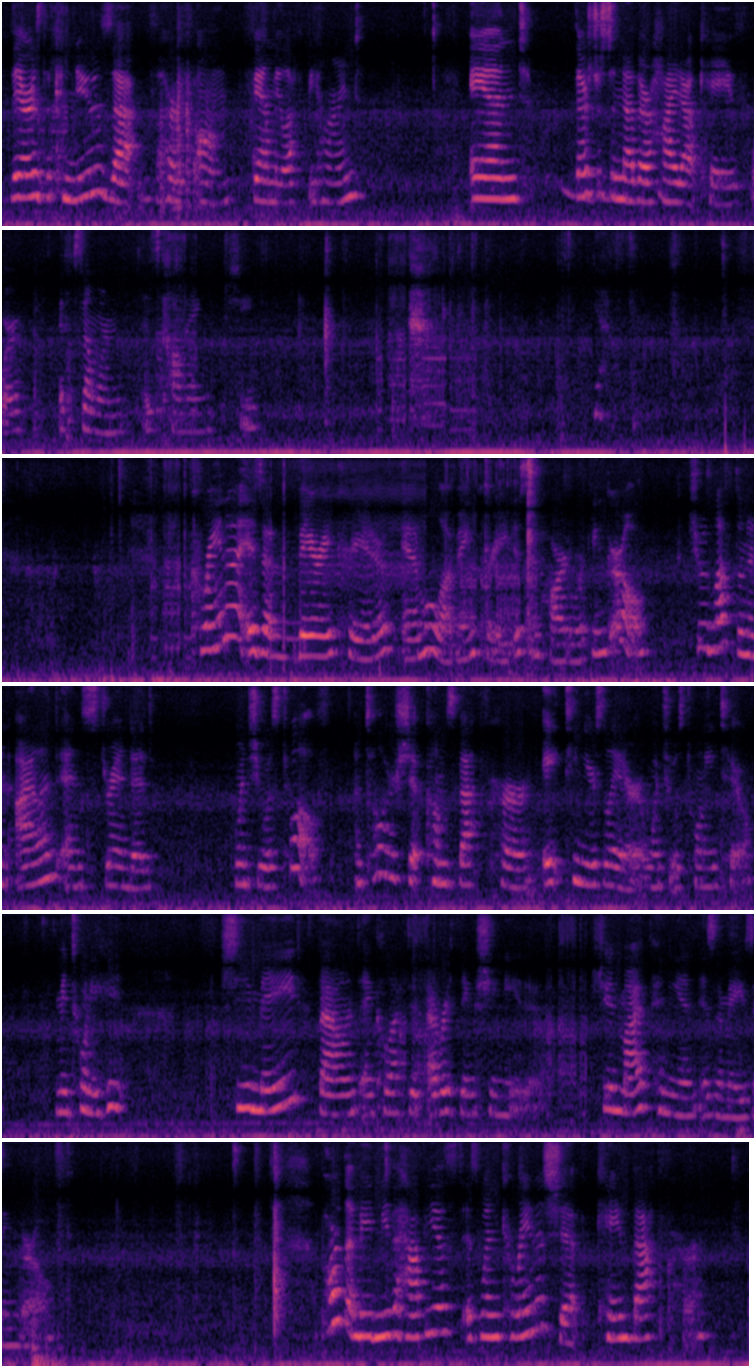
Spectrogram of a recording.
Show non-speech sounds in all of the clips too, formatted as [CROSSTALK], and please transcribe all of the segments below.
there's the canoes that her um, family left behind. And there's just another hideout cave where if someone is coming, she Karana is a very creative, animal-loving, courageous, and hardworking girl. She was left on an island and stranded when she was 12, until her ship comes back for her 18 years later when she was 22. I mean 28. [LAUGHS] She made, found, and collected everything she needed. She, in my opinion, is an amazing girl. The part that made me the happiest is when Karana's ship came back for her.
